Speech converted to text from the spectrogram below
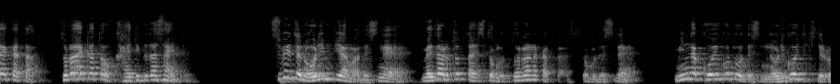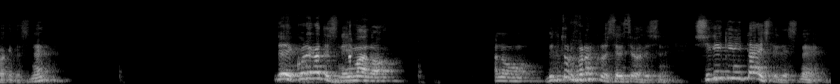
え方、捉え方を変えてくださいと。すべてのオリンピアンはですね、メダル取った人も取らなかった人もですね、みんなこういうことをですね、乗り越えてきてるわけですね。で、これがですね、今の、あの、ビクトル・フランクル先生はですね、刺激に対してですね、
